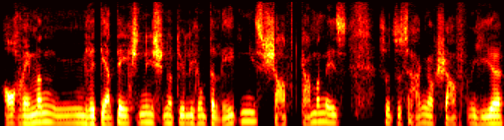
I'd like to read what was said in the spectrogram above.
Auch wenn man militärtechnisch natürlich unterlegen ist, schafft, kann man es sozusagen auch schaffen, hier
